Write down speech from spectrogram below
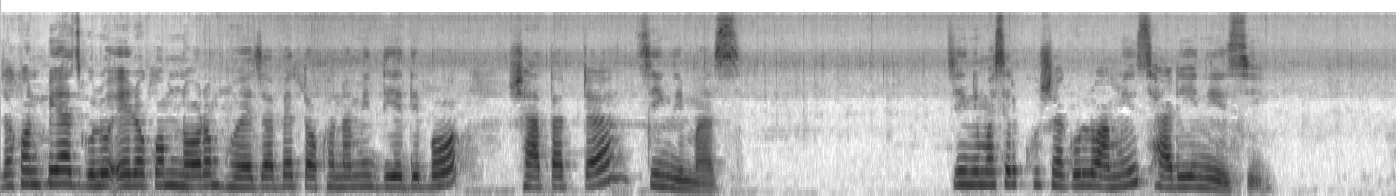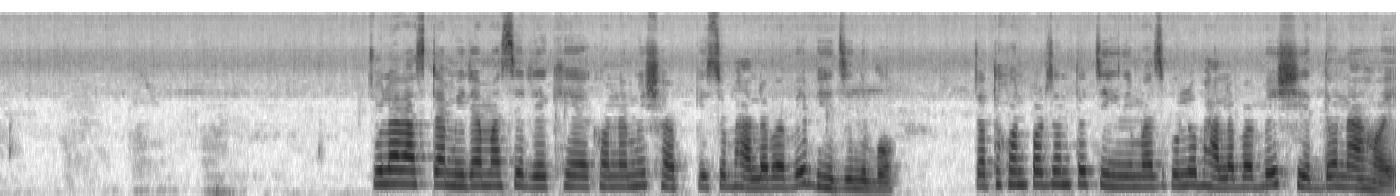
যখন পেঁয়াজগুলো এরকম নরম হয়ে যাবে, তখন আমি দিয়ে দেব সাত আটটা চিংড়ি মাছ। চিংড়ি মাছের খোসাগুলো আমি ছাড়িয়ে নিয়েছি। চুলা আঁচটা মিরা মাছের রেখে এখন আমি সব কিছু ভালোভাবে ভেজে নেব। যতক্ষণ পর্যন্ত চিংড়ি মাছগুলো ভালোভাবে সেদ্ধ না হয়।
